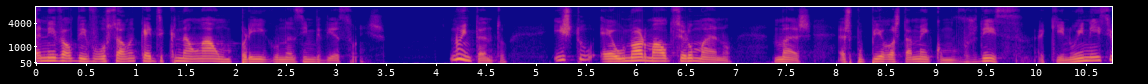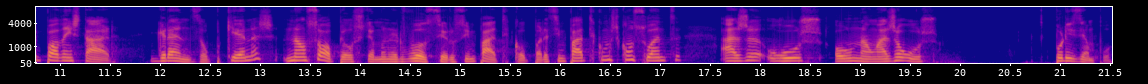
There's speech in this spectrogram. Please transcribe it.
a nível de evolução quer dizer que não há um perigo nas imediações. No entanto, isto é o normal do ser humano, mas as pupilas também, como vos disse aqui no início, podem estar grandes ou pequenas, não só pelo sistema nervoso ser o simpático ou parasimpático, mas consoante haja luz ou não haja luz. Por exemplo,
